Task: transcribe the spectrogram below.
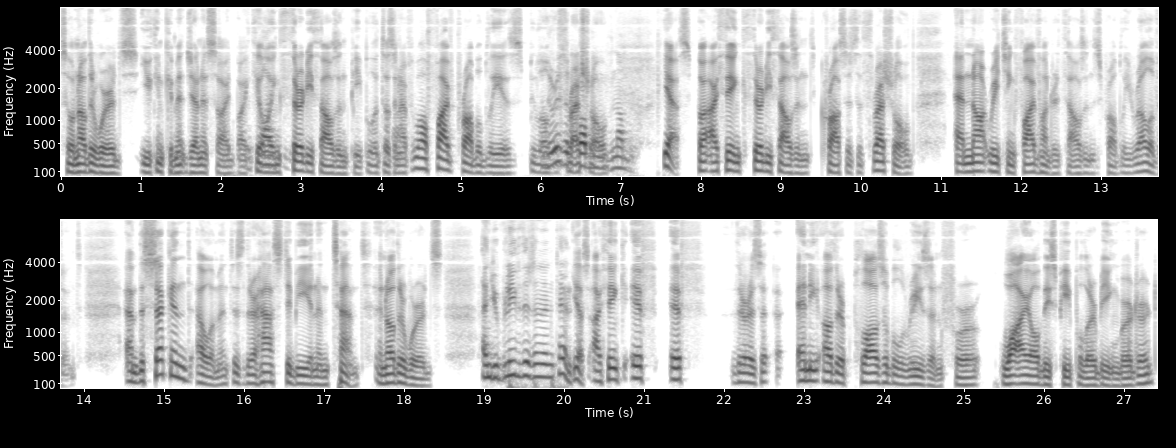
So, in other words, you can commit genocide by But killing thirty thousand people. It doesn't have well, five probably is below There the is threshold. of numbers. Yes, but I think 30,000 crosses the threshold and not reaching 500,000 is probably relevant. And the second element is there has to be an intent. In other words, And you believe there's an intent. yes, I think if if there is a, any other plausible reason for why all these people are being murdered,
